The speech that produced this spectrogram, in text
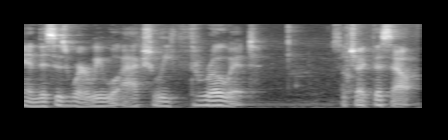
and this is where we will actually throw it. So check this out.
